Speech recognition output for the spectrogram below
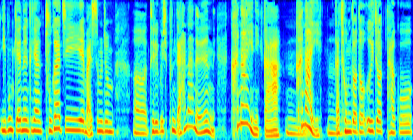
이분께는 그냥 두 가지의 말씀을 좀 어, 드리고 싶은데 하나는 큰 아이니까 음. 큰 아이, 그러니까 좀더더 의젓하고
